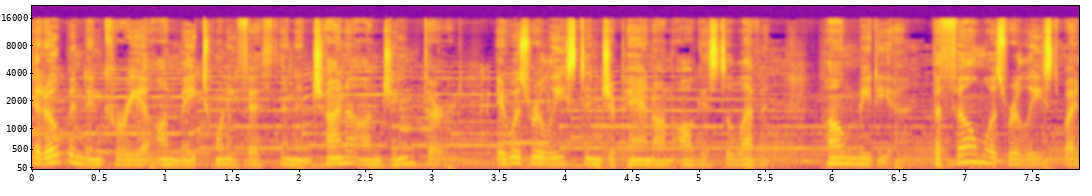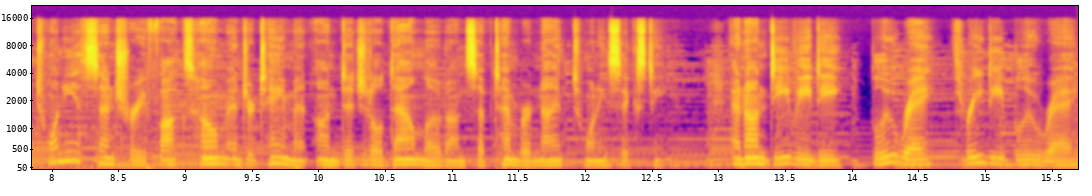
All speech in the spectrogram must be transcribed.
It opened in Korea on May 25th and in China on June 3rd. It was released in Japan on August 11. Home Media. The film was released by 20th Century Fox Home Entertainment on digital download on September 9, 2016 and on DVD, Blu ray, 3D Blu ray,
